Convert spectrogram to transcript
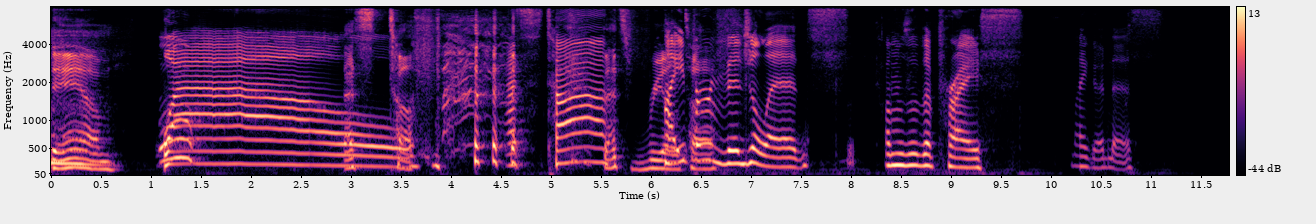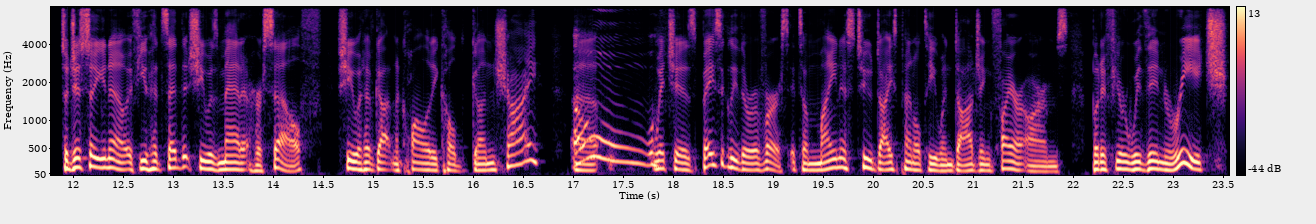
damn, Wow. that's tough. That's tough. that's real Hyper tough. vigilance comes with a price. My goodness. So just so you know, if you had said that she was mad at herself, she would have gotten a quality called gun shy. uh, oh. Which is basically the reverse. It's a minus two dice penalty when dodging firearms, but if you're within reach,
